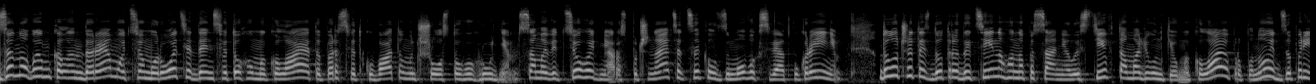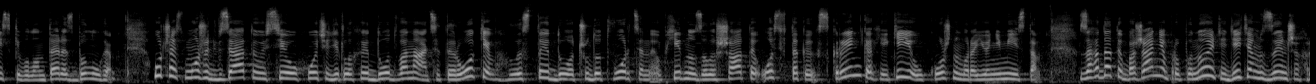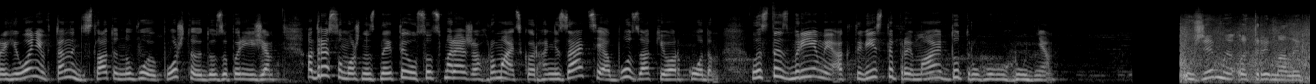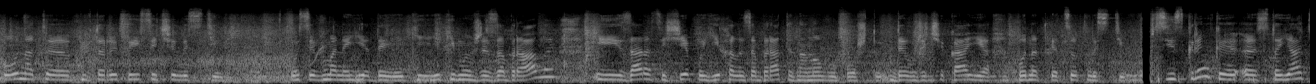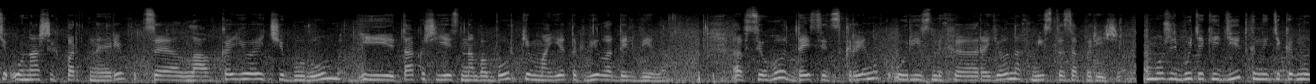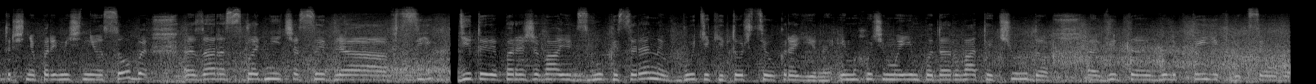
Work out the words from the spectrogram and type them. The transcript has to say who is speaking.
Speaker 1: За новим календарем у цьому році День Святого Миколая тепер святкуватимуть 6 грудня. Саме від цього дня розпочинається цикл зимових свят в Україні. Долучитись до традиційного написання листів та малюнків Миколаю пропонують запорізькі волонтери з Белуги. Участь можуть взяти усі охочі дітлахи до 12 років. Листи до чудотворця необхідно залишати ось в таких скриньках, які є у кожному районі міста. Загадати бажання пропонують і дітям з інших регіонів та надіслати новою поштою до Запоріжжя. Адресу можна знайти у соцмережах громадської організації або за QR-кодом. Листи з мріями активісти приймають до 2 грудня.
Speaker 2: Уже ми отримали понад е, півтори тисячі листів. Ось в мене є деякі, які ми вже забрали, і зараз іще поїхали забирати на нову пошту, де вже чекає понад 500 листів. Всі скриньки е, стоять у наших партнерів. Це лавка UA, Чебурум і також є на бабурки маєток Віла Дельвіна. Е, Всього 10 скринок у різних е, районах міста Запоріжжя. Можуть будь-які дітки, не тільки внутрішньо переміщені особи. Е, Зараз складні часи для всіх. Діти переживають звуки сирени в будь-якій точці України, і ми хочемо їм подарувати чудо, відволікти їх від цього.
